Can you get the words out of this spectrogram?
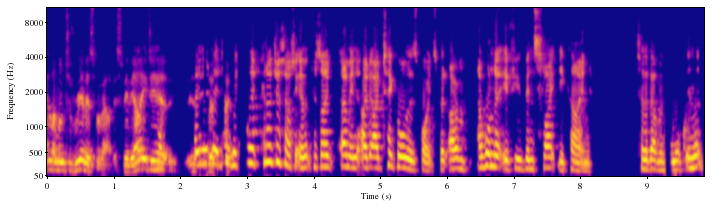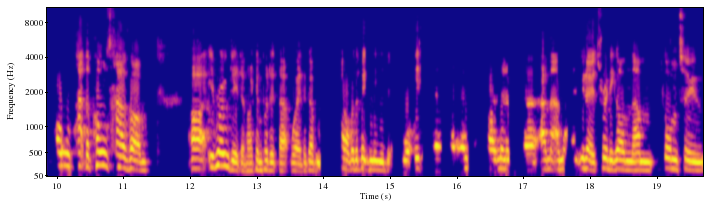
element of realism about this. I mean, the idea. That, can I just ask you? Because I, I mean, I'd, I'd, take all those points, but um, I wonder if you've been slightly kind to the government in the polls, the polls have um, uh, eroded, if I can put it that way. The government start with a big lead. Prime Minister, and, and, you know, it's really gone um, gone to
